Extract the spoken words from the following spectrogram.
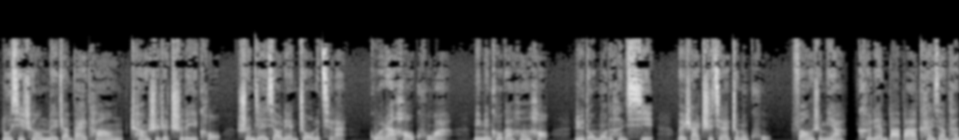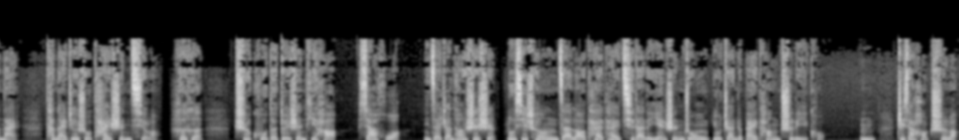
陆西城没蘸白糖，尝试着吃了一口，瞬间小脸皱了起来。果然好苦啊！明明口感很好，绿豆磨得很细，为啥吃起来这么苦？放什么呀？可怜巴巴看向他奶，他奶这个手太神奇了。呵呵，吃苦的对身体好。下火，你再蘸糖试试。陆西城在老太太期待的眼神中，又蘸着白糖吃了一口。嗯，这下好吃了，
